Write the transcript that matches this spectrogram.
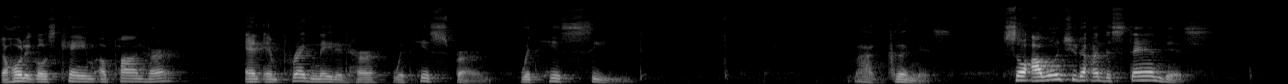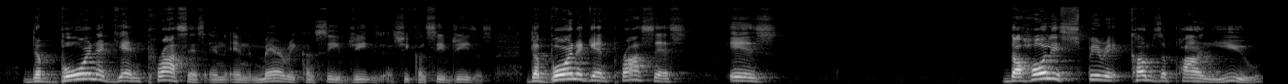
The Holy Ghost came upon her and impregnated her with his sperm, with his seed. My goodness. So I want you to understand this. The born again process, and, and Mary conceived Jesus, she conceived Jesus. The born again process is the Holy Spirit comes upon you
